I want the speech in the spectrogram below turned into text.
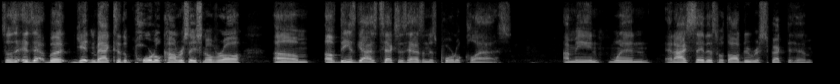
So is, is, that? But getting back to the portal conversation overall, um, of these guys Texas has in this portal class, I mean, when and I say this with all due respect to him,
